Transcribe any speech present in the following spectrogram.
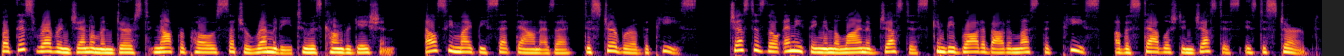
But this reverend gentleman durst not propose such a remedy to his congregation, else he might be set down as a disturber of the peace, just as though anything in the line of justice can be brought about unless the peace of established injustice is disturbed.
